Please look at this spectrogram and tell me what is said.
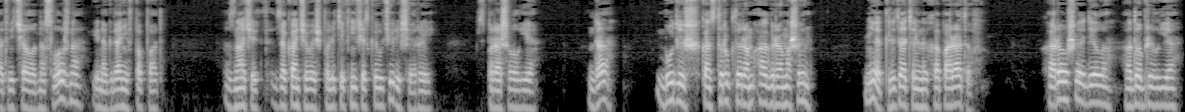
отвечал односложно, иногда не в попад. Значит, заканчиваешь политехническое училище, Рэй? спрашивал я. Да. Будешь конструктором агромашин? Нет, летательных аппаратов. Хорошее дело, одобрил я.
